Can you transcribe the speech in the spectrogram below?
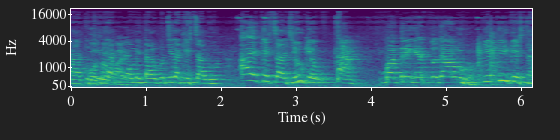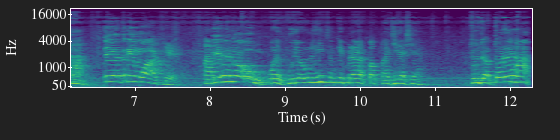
તા કેસ તું તો ચાલુ આ કેસ ચાલશે એવું કેવું? બત્રી કેસ તો ચાલુ કેટલી કેસ થા તેત્રી મો આખે બીજું નવું ઓય એવું નહીં કે પેલા પગ ભાજી નાખ્યા તું જતો રે માં,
